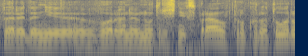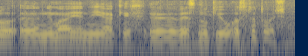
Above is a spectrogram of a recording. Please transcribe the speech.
передані в органи внутрішніх справ, в прокуратуру, е, немає ніяких е, висновків остаточних.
